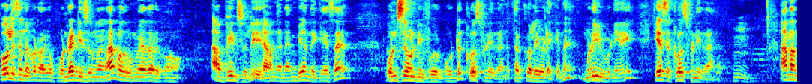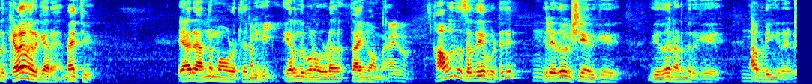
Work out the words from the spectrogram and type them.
போலீஸ் என்ன பண்ணுறாங்க பொண்டாட்டி சொன்னா அப்போ அது உண்மையாக தான் இருக்கும். அப்படின்னு சொல்லி அவங்க நம்பி அந்த கேஸை ஒன் செவன்ட்டி ஃபோர் போட்டு க்ளோஸ் பண்ணிடுறாங்க. தற்கொலை வழக்குன்னு முடிவு பண்ணி கேஸை க்ளோஸ் பண்ணிடுறாங்க. ஆனால் அந்த கிழவன் இருக்காரு மேத்யூ யார்? அண்ணம்மாவோட தம்பி. இறந்து போனவரோட தாய் மாமன் தாய்மாமன். அவரும் சந்தேகப்பட்டு இதில் ஏதோ விஷயம் இருக்குது இது ஏதோ நடந்திருக்கு. அப்படிங்கிறாரு.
